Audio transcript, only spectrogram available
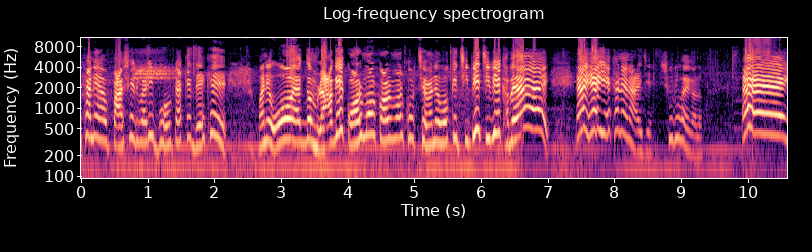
এখানে পাশের বাড়ি বউটাকে দেখে মানে ও একদম রাগে কর্মর কর্মর করছে মানে ওকে চিপিয়ে চিপিয়ে খাবে। এই এই এই, এখানে না যে, শুরু হয়ে গেল। এই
